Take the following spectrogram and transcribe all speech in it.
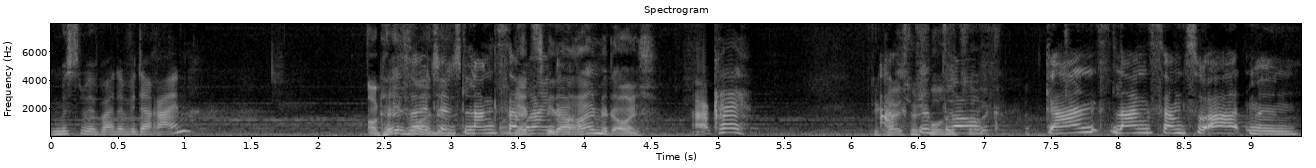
Müssen wir beide wieder rein? Okay, Ihr solltet langsam Jetzt wieder reinkommen. rein mit euch. Okay. Die gleiche Achtet Chose drauf, zurück. ganz langsam zu atmen.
